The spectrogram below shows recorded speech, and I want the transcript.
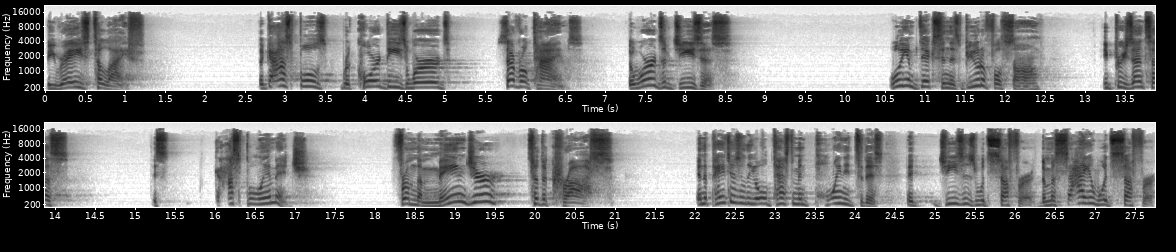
be raised to life. The Gospels record these words several times. The words of Jesus. William Dixon, this beautiful song, he presents us this gospel image from the manger to the cross. And the pages of the Old Testament pointed to this that Jesus would suffer, the Messiah would suffer.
